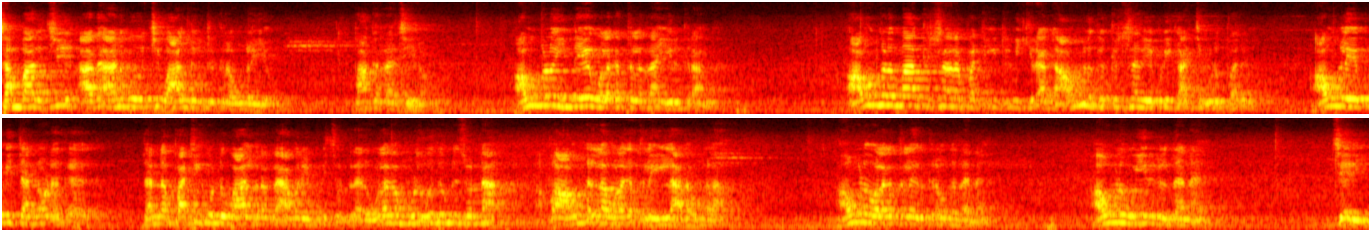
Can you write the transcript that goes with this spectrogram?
சம்பாதிச்சு அதை அனுபவித்து வாழ்ந்துக்கிட்டு இருக்கிறவங்களையும் பார்க்க தான் செய்கிறோம் அவங்களும் இதே உலகத்தில் தான் இருக்கிறாங்க. அவங்களுமா கிருஷ்ணரை பற்றிக்கிட்டு நிற்கிறாங்க. அவங்களுக்கு கிருஷ்ணர் எப்படி காட்சி கொடுப்பாரு? அவங்கள எப்படி தன்னோட க- தன்னை பற்றி கொண்டு வாழ்கிறத அவர் எப்படி சொல்கிறாரு உலகம் முழுவதும்னு சொன்னால் அப்போ அவங்கெல்லாம் உலகத்தில் இல்லாதவங்களா? அவங்களும் உலகத்தில் இருக்கிறவங்க தானே? அவங்களும் உயிர்கள் தானே? சரி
